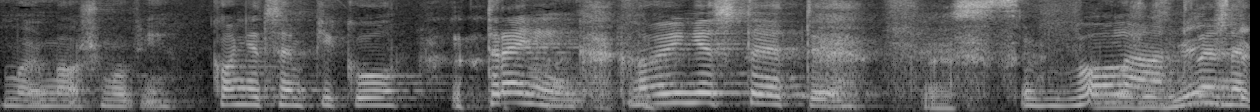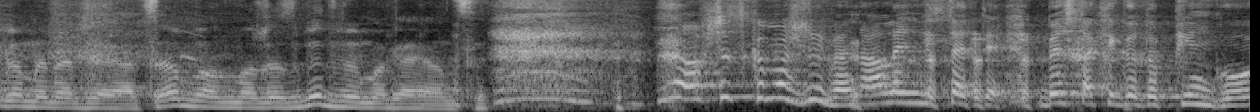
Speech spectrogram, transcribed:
Mój mąż mówi, koniec empiku, trening. No i niestety, Wola, może zmienić trener- tego menadżera, co? Bo on może zbyt wymagający. no wszystko możliwe, no ale niestety, bez takiego dopingu...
